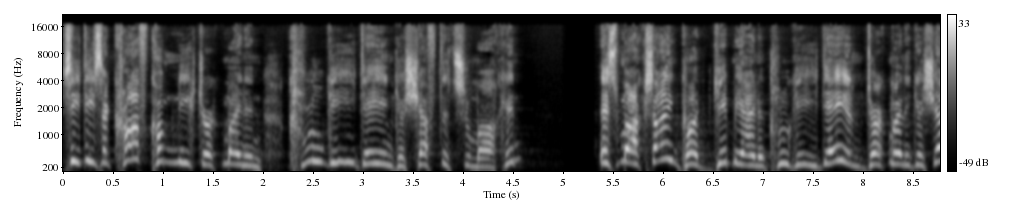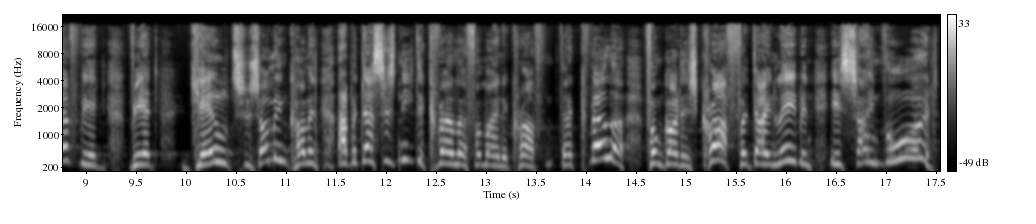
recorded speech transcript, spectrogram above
Sieh, diese Kraft kommt nicht durch meinen kluge Ideen, Geschäfte zu machen. Es mag sein, Gott gibt mir eine kluge Idee und durch meine Geschäft wird, wird Geld zusammenkommen, aber das ist nicht die Quelle von meiner Kraft. Die Quelle von Gottes Kraft für dein Leben ist sein Wort.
